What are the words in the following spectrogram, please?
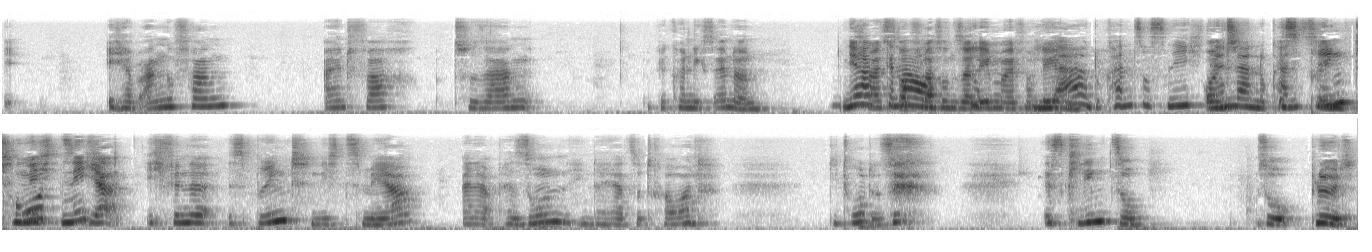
ich, ich habe angefangen, einfach zu sagen, wir können nichts ändern. Ja, Scheiß drauf, genau. lass unser du, Leben einfach leben. Ja, du kannst es nicht Und ändern. Du es kannst bringt den Tod nichts, nicht. Ja, ich finde, es bringt nichts mehr, einer Person hinterher zu trauern, die tot ist. Es klingt so, so blöd.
